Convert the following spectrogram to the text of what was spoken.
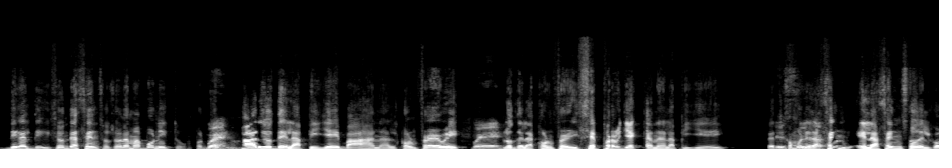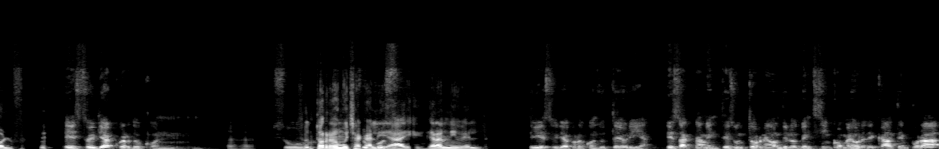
diga división de ascenso, suena más bonito. Porque varios de la PGA bajan al Conferry, los de la Conferry se proyectan a la PGA. Es como el, ascenso, del golf. Estoy de acuerdo con su. Es un torneo de mucha calidad y gran nivel. Sí, estoy de acuerdo con su teoría. Exactamente, es un torneo donde los 25 mejores de cada temporada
